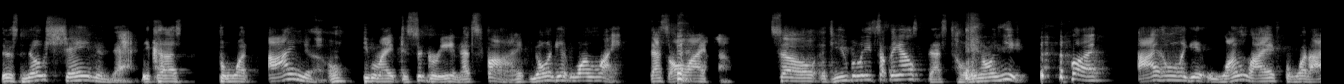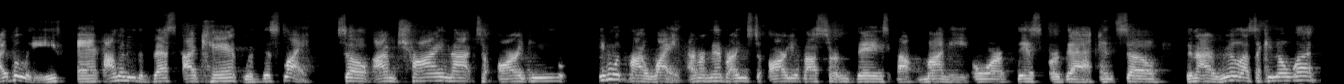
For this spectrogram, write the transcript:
There's no shame in that because from what I know, people might disagree and that's fine. You only get one life. That's all I know. So if you believe something else, that's totally on you. But I only get one life for what I believe, and I'm to do the best I can with this life. So I'm trying not to argue, even with my wife. I remember I used to argue about certain things about money or this or that. And so then I realized, like, you know what?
